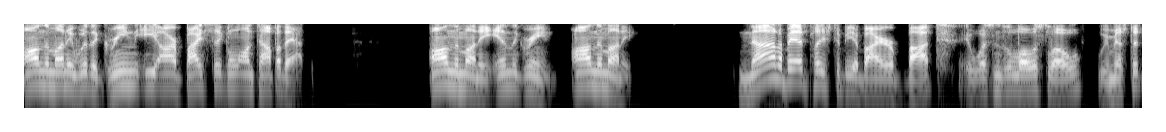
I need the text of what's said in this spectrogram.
on the money with a green ER buy signal on top of that. On the money, in the green, on the money. Not a bad place to be a buyer, but it wasn't the lowest low. We missed it.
